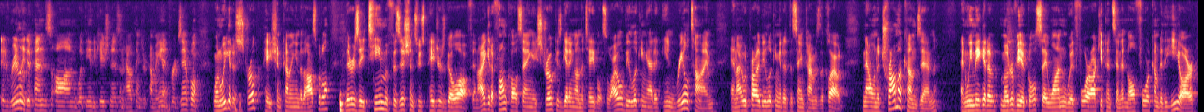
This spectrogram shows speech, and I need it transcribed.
it really depends on what the indication is and how things are coming in. For example, when we get a stroke patient coming into the hospital, there is a team of physicians whose pagers go off, and I get a phone call saying a stroke is getting on the table. So I will be looking at it in real time, and I would probably be looking at it at the same time as the cloud. Now, when a trauma comes in, and we may get a motor vehicle, say one with four occupants in it, and all four come to the ER,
